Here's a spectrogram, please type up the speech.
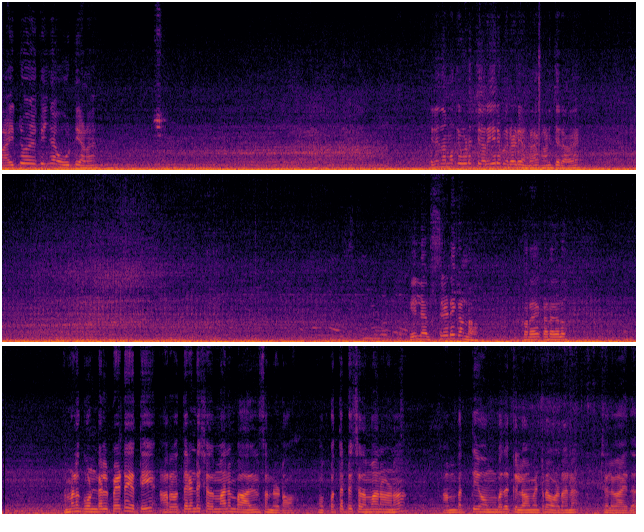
റൈറ്റ് പോയി കഴിഞ്ഞാൽ ഊട്ടിയാണ്. ഇനി നമുക്ക് ഇവിടെ ചെറിയൊരു പരിപാടി ഉണ്ട് കാണിച്ചു തരാവേ. ഈ ലെഫ്റ്റ് സൈഡിൽ കണ്ടോ? കുറേ കടകളും. നമ്മൾ ഗുണ്ടൽപേട്ട എത്തി അറുപത്തിരണ്ട് ശതമാനം ബാലൻസ് ഉണ്ട് കേട്ടോ. മുപ്പത്തെട്ട് ശതമാനമാണ് അമ്പത്തി ഒമ്പത് കിലോമീറ്റർ ഓടാൻ ചിലവായത്.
